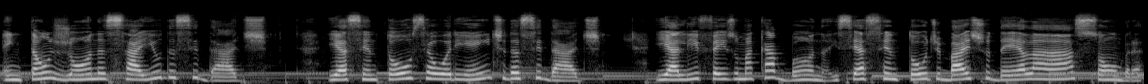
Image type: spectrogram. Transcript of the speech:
Então Jonas saiu da cidade e assentou-se ao oriente da cidade. E ali fez uma cabana e se assentou debaixo dela à sombra,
